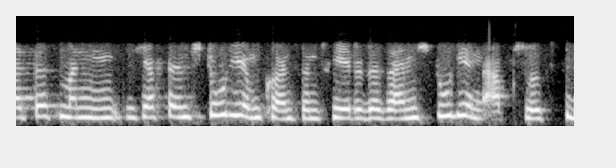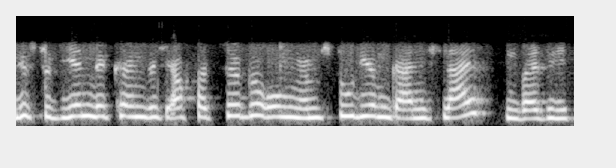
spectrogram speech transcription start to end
Statt dass man sich auf sein Studium konzentriert oder seinen Studienabschluss. Viele Studierende können sich auch Verzögerungen im Studium gar nicht leisten, weil sie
